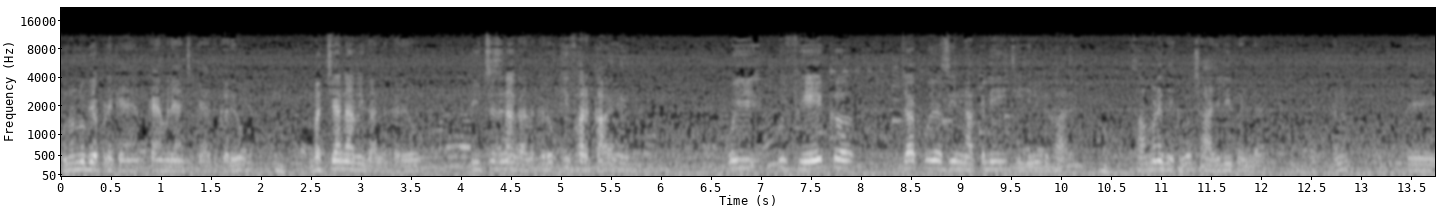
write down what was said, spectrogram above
ਉਹਨਾਂ ਨੂੰ ਵੀ ਆਪਣੇ ਕੈਮ- ਕੈਮਰਿਆਂ 'ਚ ਕੈਦ ਕਰਿਓ। ਬੱਚਿਆਂ ਨਾਲ ਵੀ ਗੱਲ ਕਰਿਓ ਟੀਚਰਸ ਨਾਲ ਗੱਲ ਕਰਿਓ, ਕੀ ਫ਼ਰਕ ਆ ਗਿਆ ਕੋਈ ਕੋਈ ਫੇਕ ਜਾਂ ਕੋਈ ਅਸੀਂ ਨਕਲੀ ਚੀਜ਼ ਨਹੀਂ ਦਿਖਾ ਰਹੇ। ਸਾਹਮਣੇ ਦੇਖ ਲਓ, ਛਾਜਲੀ ਪਿੰਡ ਹੈ ਹੈਨਾ ਤੇ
